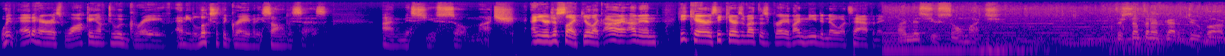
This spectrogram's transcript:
with Ed Harris walking up to a grave and he looks at the grave and he solemnly says, I miss you so much. And you're just like, you're like, all right, I'm in. He cares. He cares about this grave. I need to know what's happening. I miss you so much. There's something I've got to do, Barb.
